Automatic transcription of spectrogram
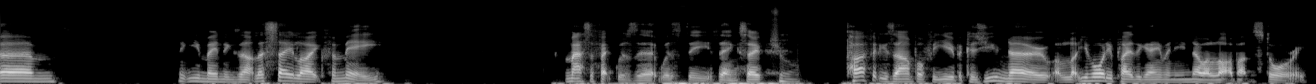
um, I think you made an example. Let's say, like for me, Mass Effect was the was the thing. So sure. perfect example for you because you know a lot. You've already played the game and you know a lot about the story.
